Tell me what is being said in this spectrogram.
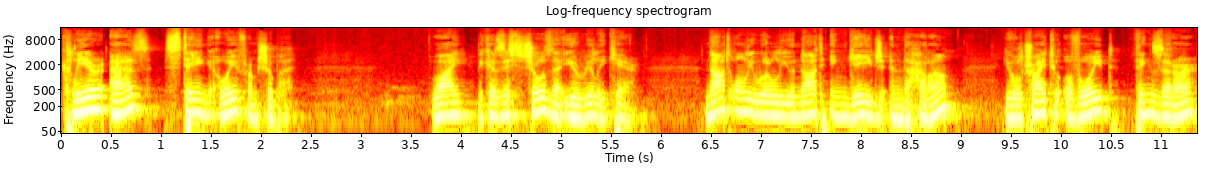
clear as staying away from Shubha. Why? Because this shows that you really care. Not only will you not engage in the haram, you will try to avoid things that are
